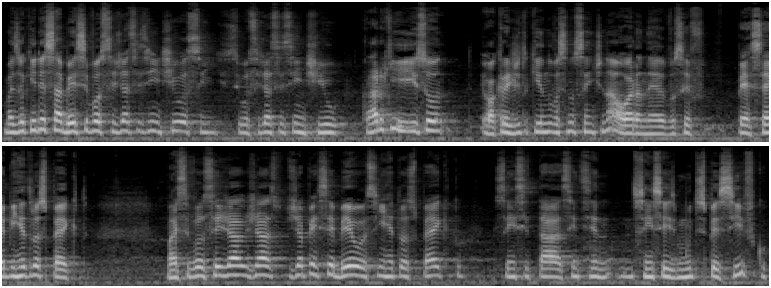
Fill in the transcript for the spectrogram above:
mas eu queria saber se você já se sentiu assim, se você já se sentiu. Claro que isso eu acredito que você não sente na hora, né? Você percebe em retrospecto. Mas se você já, já, já percebeu assim em retrospecto, sem citar, sem, ser- sem ser muito específico,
